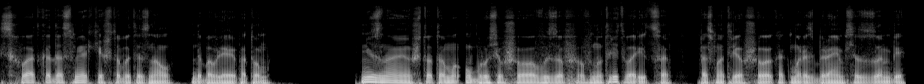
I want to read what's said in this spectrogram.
Схватка до смерти, чтобы ты знал, добавляю потом. Не знаю, что там у бросившего вызов внутри творится, посмотревшего, как мы разбираемся с зомби,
